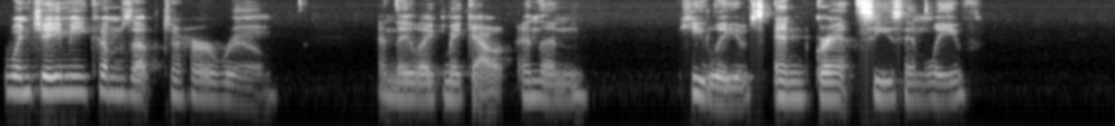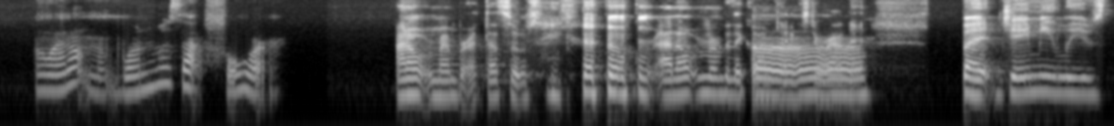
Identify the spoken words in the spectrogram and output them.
when Jamie comes up to her room and they like make out and then he leaves and Grant sees him leave. oh, I don't remember. When was that for? I don't remember it. That's what I'm saying. I don't remember the context around Uh. it. But Jamie leaves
